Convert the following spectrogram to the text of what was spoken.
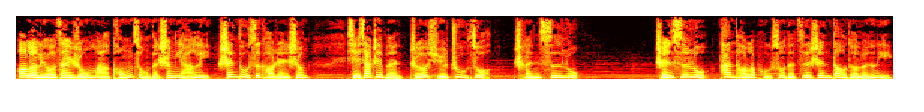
奥勒留在戎马孔总的生涯里深度思考人生，写下这本哲学著作《沉思录》。《沉思录》探讨了朴素的自身道德伦理，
